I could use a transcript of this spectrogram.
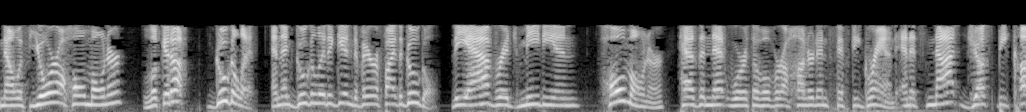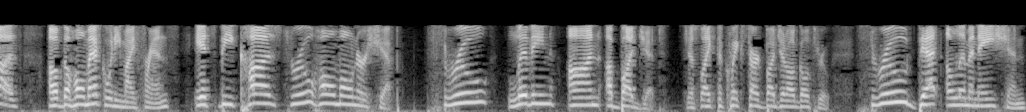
Now if you're a homeowner, look it up. Google it and then Google it again to verify the Google. The average median homeowner has a net worth of over 150 grand. And it's not just because of the home equity, my friends. It's because through home ownership, through living on a budget, just like the quick start budget I'll go through, through debt elimination,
